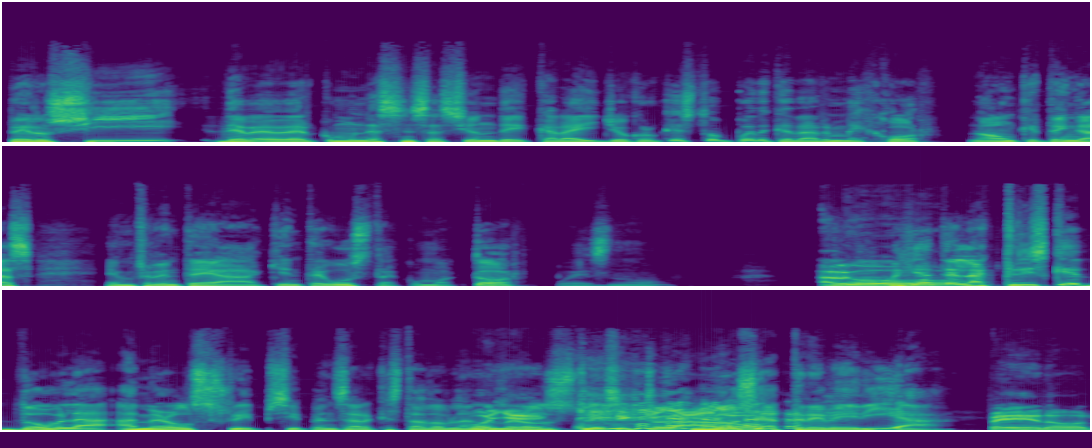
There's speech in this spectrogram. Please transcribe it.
pero sí debe haber como una sensación de, caray, yo creo que esto puede quedar mejor, ¿no? Aunque tengas enfrente a quien te gusta como actor, pues, ¿no? Algo. Imagínate la actriz que dobla a Meryl Streep, si pensara que está doblando Oye, a Meryl Streep, sí, claro. no se atrevería. Pero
